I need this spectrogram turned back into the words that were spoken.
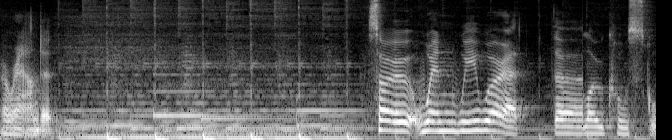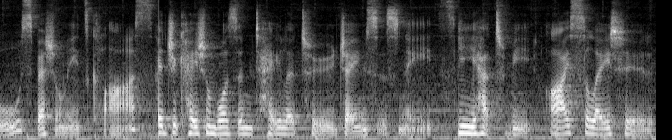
around it. So when we were at the local school special needs class. Education wasn't tailored to James's needs. He had to be isolated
